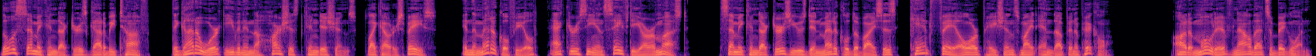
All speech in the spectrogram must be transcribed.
those semiconductors gotta be tough. They gotta work even in the harshest conditions, like outer space. In the medical field, accuracy and safety are a must. Semiconductors used in medical devices can't fail or patients might end up in a pickle. Automotive, now that's a big one.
